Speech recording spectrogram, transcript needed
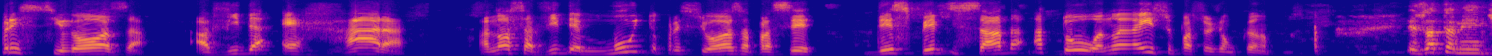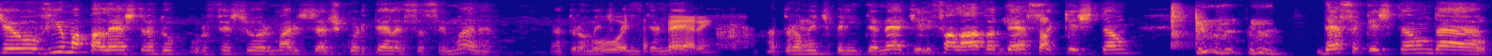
preciosa, a vida é rara, a nossa vida é muito preciosa para ser desperdiçada à toa, não é isso, pastor João Campos? Exatamente. Eu ouvi uma palestra do professor Mário Sérgio Cortella essa semana, naturalmente oh, pela internet. Fera, naturalmente é. pela internet, ele falava dessa questão dessa questão da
